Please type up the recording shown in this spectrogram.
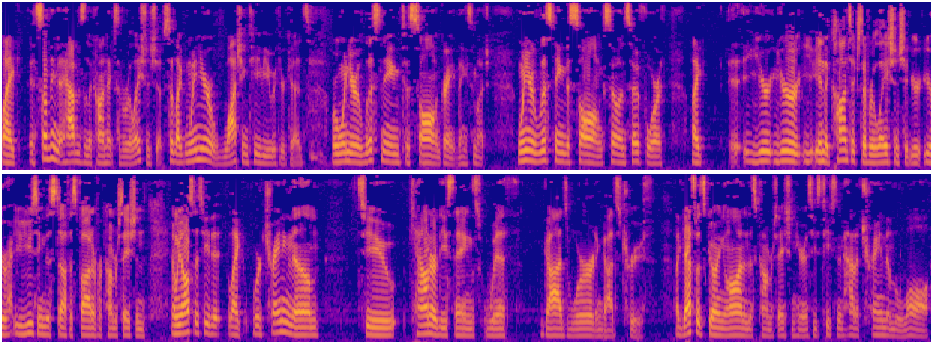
like it's something that happens in the context of a relationship. So like when you're watching TV with your kids, or when you're listening to song, great, thanks so much. When you're listening to songs, so on and so forth, like you're you're in the context of relationship, you're, you're you're using this stuff as fodder for conversation. And we also see that like we're training them to counter these things with God's word and God's truth. Like that's what's going on in this conversation here is he's teaching them how to train them the law.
